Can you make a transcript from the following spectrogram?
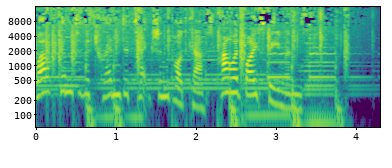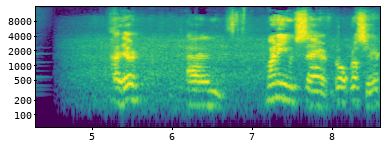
Welcome to the Trend Detection Podcast, powered by Siemens. Hi there. Um, my name is uh, Rob Russell.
